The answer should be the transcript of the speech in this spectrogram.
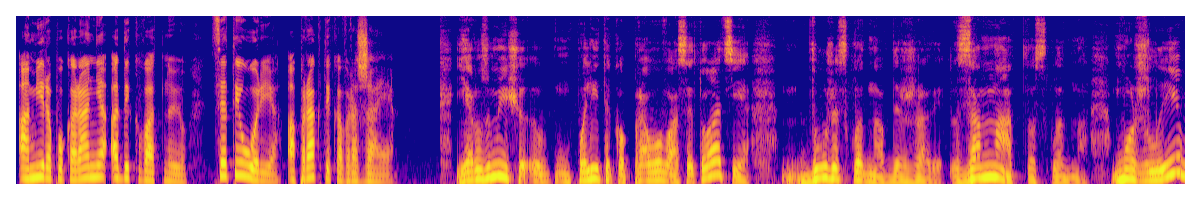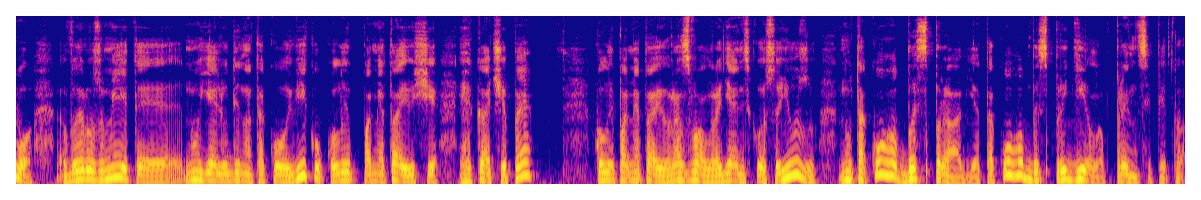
а міра покарання адекватною. Це теорія, а практика вражає. Я розумію, що е, політико-правова ситуація дуже складна в державі, занадто складна. Можливо, ви розумієте, ну я людина такого віку, коли пам'ятаю ще ГКЧП, коли пам'ятаю розвал Радянського Союзу, ну такого безправ'я, такого безпреділа, в принципі, то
